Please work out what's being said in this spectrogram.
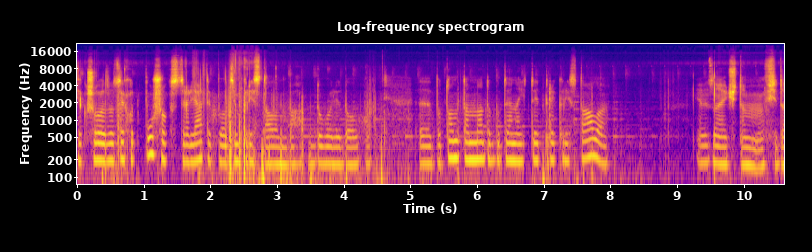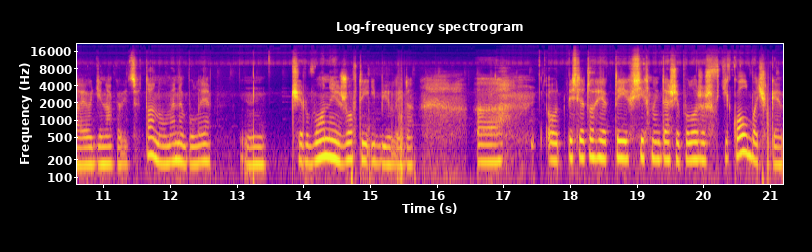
Якщо з оцих от пушок стріляти по цим кристалам доволі довго. Е, потім там треба буде знайти три кристала. Я не знаю, чи там всі однакові цвіта, але у мене були червоний, жовтий і білий. Да. Е, от після того, як ти їх всіх знайдеш і положиш в ті колбочки,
